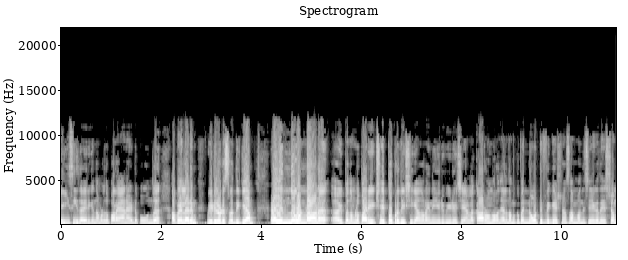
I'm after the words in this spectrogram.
ബേസ് ചെയ്തായിരിക്കും നമ്മളിത് പറയാനായിട്ട് പോകുന്നത്. അപ്പോൾ എല്ലാവരും വീഡിയോയിലോട്ട് ശ്രദ്ധിക്കുക. എടാ എന്തുകൊണ്ടാണ് ഇപ്പം നമ്മൾ പരീക്ഷ ഇപ്പോൾ പ്രതീക്ഷിക്കുക എന്ന് പറയുന്ന ഈ ഒരു വീഡിയോ ചെയ്യാനുള്ള കാരണം എന്ന് പറഞ്ഞാൽ നമുക്കിപ്പോൾ നോട്ടിഫിക്കേഷനെ സംബന്ധിച്ച് ഏകദേശം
